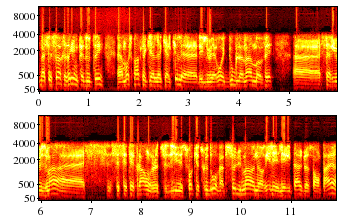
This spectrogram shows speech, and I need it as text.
Ben c'est ça, c'est ça qui me fait douter. Euh, moi, je pense que le calcul euh, des libéraux est doublement mauvais. Euh, sérieusement, c'est étrange. Tu dis soit que Trudeau va absolument honorer l'héritage de son père,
